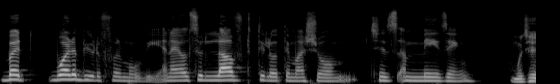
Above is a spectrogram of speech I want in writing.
but what a beautiful movie and i also loved tilotima shom which is amazing मुझे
